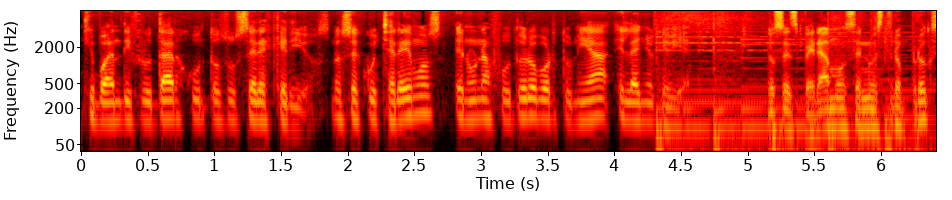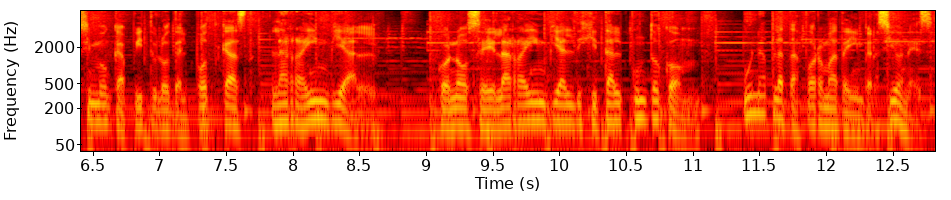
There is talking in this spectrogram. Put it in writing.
que puedan disfrutar junto a sus seres queridos. Nos escucharemos en una futura oportunidad el año que viene. Los esperamos en nuestro próximo capítulo del podcast La Raín Vial. Conoce larraínvialdigital.com, una plataforma de inversiones,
